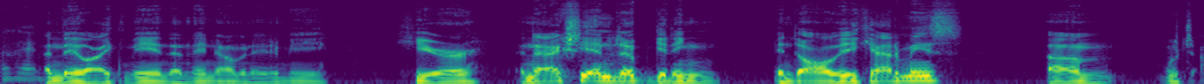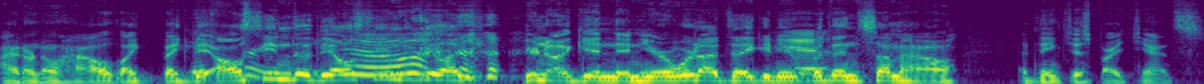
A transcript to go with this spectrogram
Okay. and they liked me, and then they nominated me here, and I actually ended up getting into all the academies. Um, which I don't know how. Like, like they Good all for seem to they all seem to be you. like, "You're not getting in here. We're not taking you." Yeah. But then somehow, I think just by chance,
